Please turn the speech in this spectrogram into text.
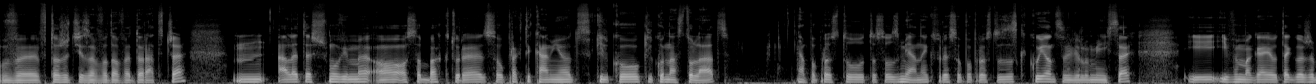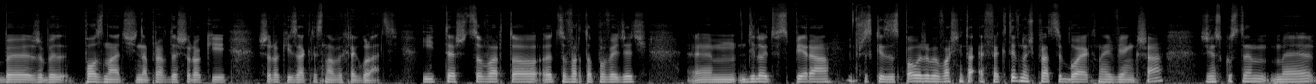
w, w to życie zawodowe doradcze, mm, ale też mówimy o osobach, które są praktykami od kilku, kilkunastu lat a po prostu to są zmiany, które są po prostu zaskakujące w wielu miejscach i, i, wymagają tego, żeby, żeby poznać naprawdę szeroki, szeroki zakres nowych regulacji. I też, co warto, co warto powiedzieć, um, Deloitte wspiera wszystkie zespoły, żeby właśnie ta efektywność pracy była jak największa. W związku z tym my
